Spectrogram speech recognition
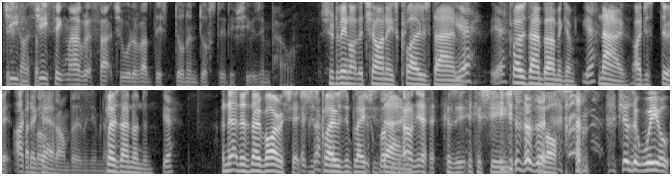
Do you, kind of stuff. do you think Margaret Thatcher would have had this done and dusted if she was in power? Should have been like the Chinese close down, yeah, yeah. close down Birmingham. Yeah. Now I just do it. I'd I don't close care. down Birmingham now. Close down London. Yeah. And there- there's no virus yet. She's just Exactly. closing Just places close it down down, yeah. because because She she's just has the a- boss. She has a wheel.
